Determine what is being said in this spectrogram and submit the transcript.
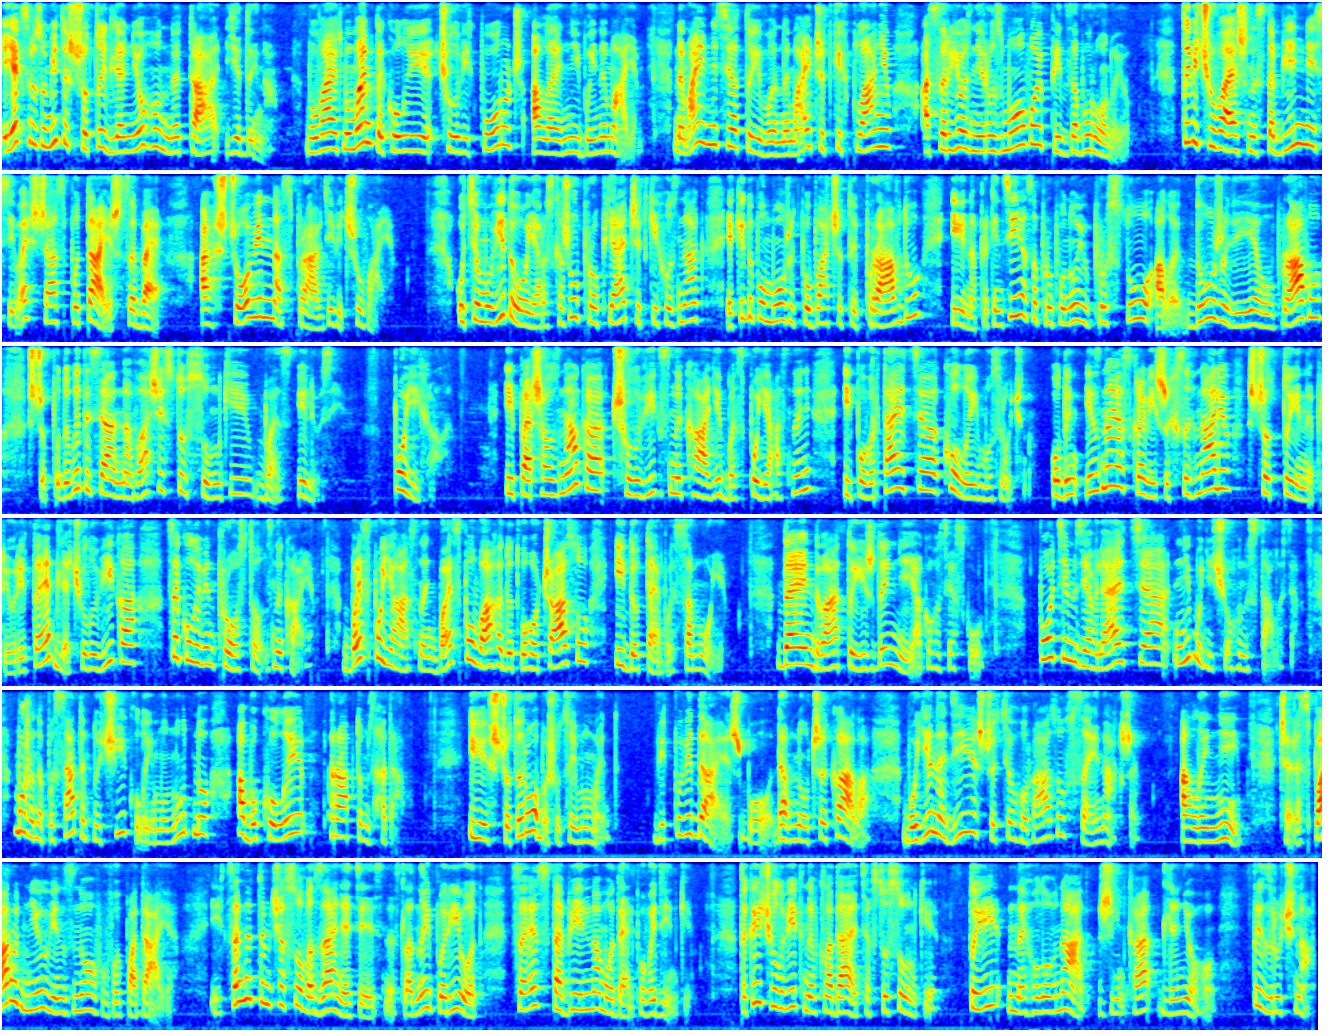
І як зрозуміти, що ти для нього не та єдина? Бувають моменти, коли чоловік поруч, але ніби й немає. Немає ініціативи, немає чітких планів, а серйозні розмови під забороною. Ти відчуваєш нестабільність і весь час питаєш себе, а що він насправді відчуває. У цьому відео я розкажу про 5 чітких ознак, які допоможуть побачити правду. І наприкінці я запропоную просту, але дуже дієву вправу, щоб подивитися на ваші стосунки без ілюзій. Поїхали! І перша ознака чоловік зникає без пояснень і повертається, коли йому зручно. Один із найяскравіших сигналів, що ти не пріоритет для чоловіка, це коли він просто зникає. Без пояснень, без поваги до твого часу і до тебе самої. День, два, тиждень ніякого зв'язку. Потім з'являється, ніби нічого не сталося. Може написати вночі, коли йому нудно, або коли раптом згадав. І що ти робиш у цей момент? Відповідаєш, бо давно чекала, бо є надія, що цього разу все інакше. Але ні, через пару днів він знову випадає. І це не тимчасова зайнятість, не складний період, це стабільна модель поведінки. Такий чоловік не вкладається в стосунки. Ти не головна жінка для нього, ти зручна.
